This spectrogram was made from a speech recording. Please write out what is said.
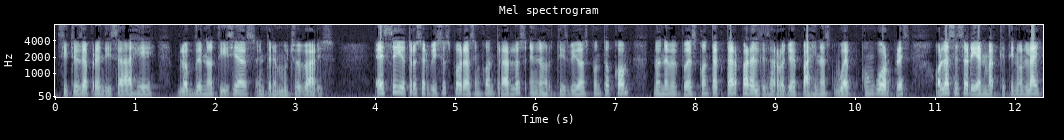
sitios de aprendizaje, blog de noticias, entre muchos varios. Este y otros servicios podrás encontrarlos en ortizvivas.com, donde me puedes contactar para el desarrollo de páginas web con WordPress o la asesoría en marketing online.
